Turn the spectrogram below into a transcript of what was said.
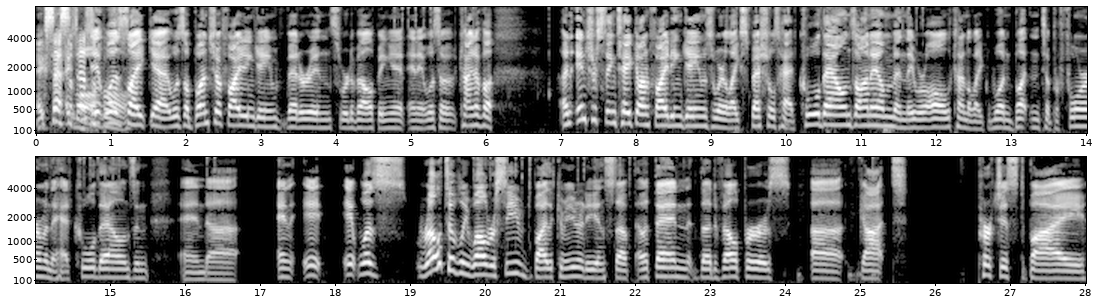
Accessible. accessible. It was like yeah, it was a bunch of fighting game veterans were developing it, and it was a kind of a an interesting take on fighting games where like specials had cooldowns on them, and they were all kind of like one button to perform, and they had cooldowns, and and uh, and it it was relatively well received by the community and stuff. But then the developers uh got purchased by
